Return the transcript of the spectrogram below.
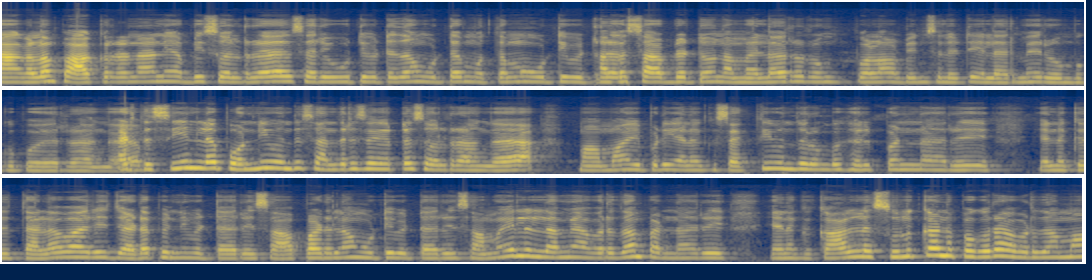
நாங்கள்லாம் பார்க்குறோன்னா நீ அப்படி சொல்கிற சரி ஊட்டி விட்டு தான் விட்ட மொத்தமாக ஊட்டி விட்டு அவள் சாப்பிடட்டும். நம்ம எல்லாரும் ரூமுக்கு போகலாம் அப்படின்னு சொல்லிட்டு எல்லாருமே ரூமுக்கு போயிடுறாங்க. அடுத்த சீனில் பொன்னி வந்து சந்திரசேகர்கிட்ட சொல்கிறாங்க மாமா இப்படி எனக்கு சக்தி வந்து ரொம்ப ஹெல்ப் பண்ணாரு. எனக்கு தலைவாரி ஜட பண்ணி விட்டார். சாப்பாடெல்லாம் ஊட்டி விட்டார் சமையல் எல்லாமே அவர் தான் பண்ணார். எனக்கு காலில் சுழுக்கான கூட அவர் தாம்மா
